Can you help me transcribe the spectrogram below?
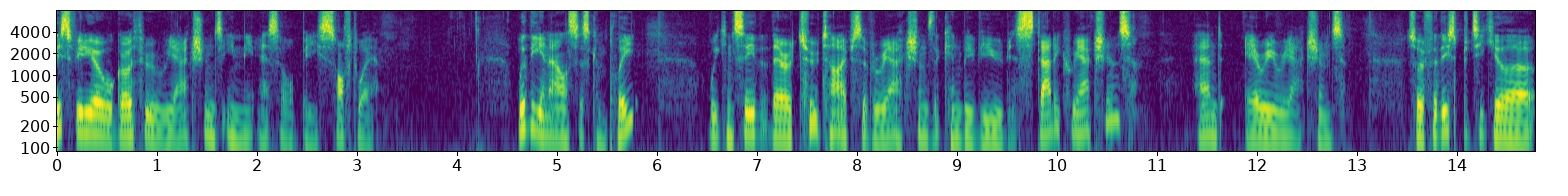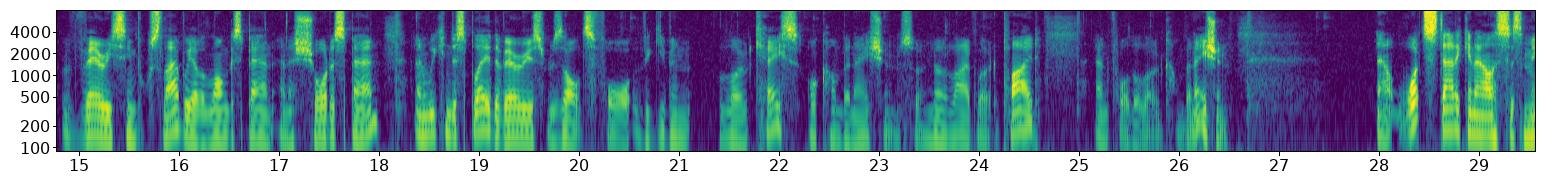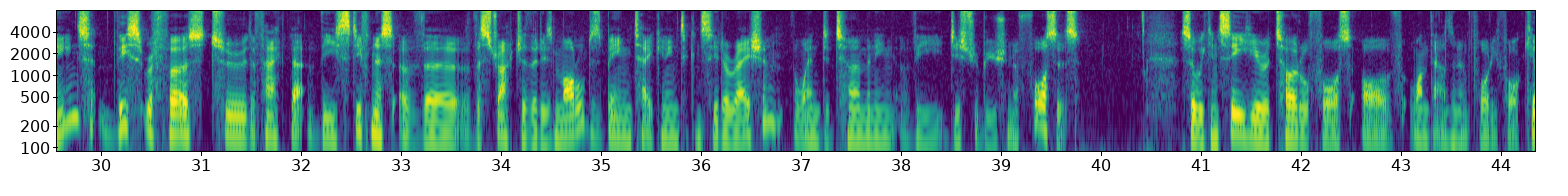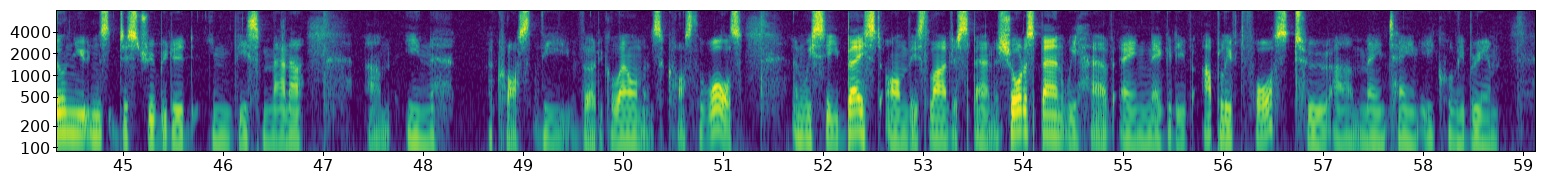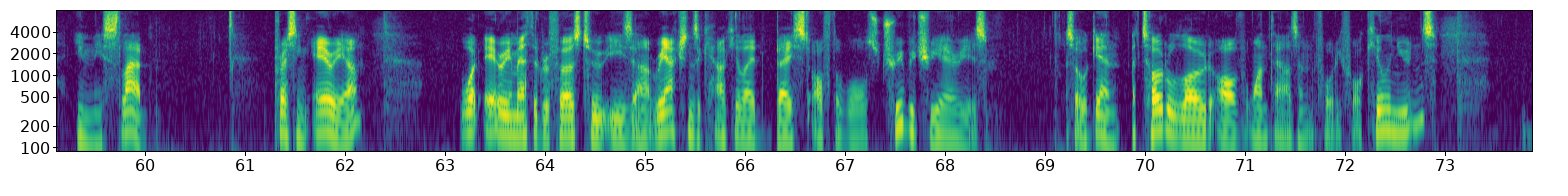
This video will go through reactions in the SLB software. With the analysis complete, we can see that there are two types of reactions that can be viewed, static reactions and area reactions. So for this particular very simple slab, we have a longer span and a shorter span, and we can display the various results for the given load case or combination. So no live load applied, and for the load combination. Now, what static analysis means, this refers to the fact that the stiffness of the, the structure that is modeled is being taken into consideration when determining the distribution of forces. So we can see here a total force of 1044 kilonewtons distributed in this manner um, in across the vertical elements, across the walls. And we see based on this larger span and shorter span, we have a negative uplift force to uh, maintain equilibrium in this slab. Pressing area, what area method refers to is uh, reactions are calculated based off the wall's tributary areas. So again, a total load of 1044 kilonewtons.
